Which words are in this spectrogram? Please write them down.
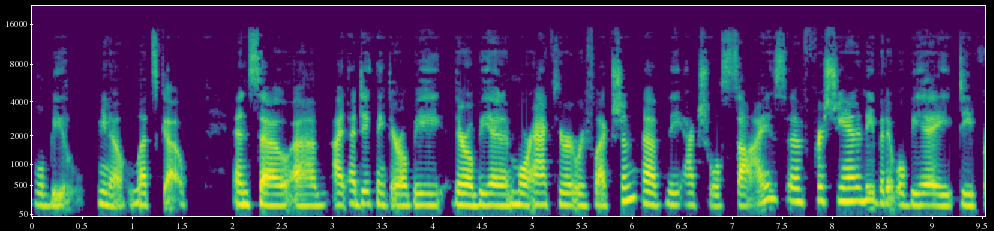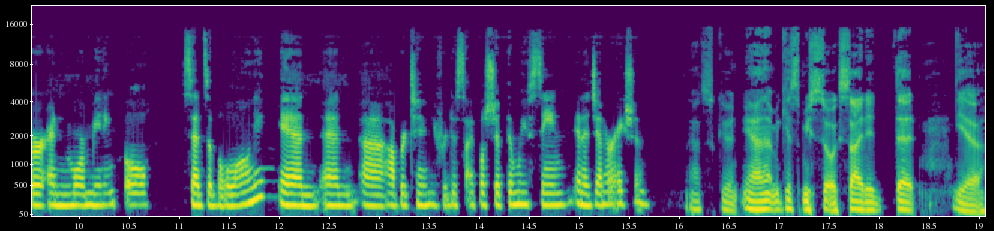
will be, you know, let's go. And so um, I, I, do think there will be there will be a more accurate reflection of the actual size of Christianity, but it will be a deeper and more meaningful sense of belonging and and uh, opportunity for discipleship than we've seen in a generation. That's good. Yeah, that gets me so excited that, yeah,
